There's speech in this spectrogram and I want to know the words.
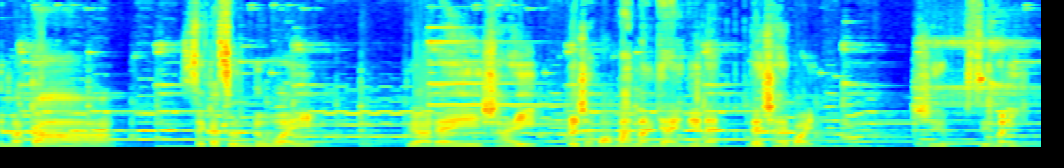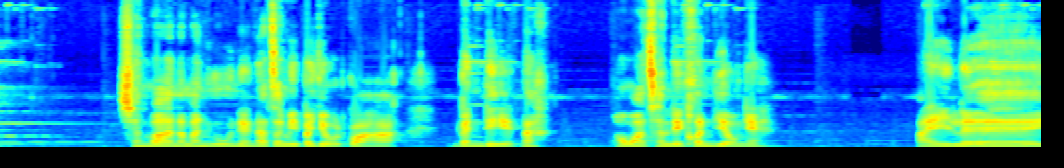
นแล้วก็ซื้อกระสุนด้วยเผื่อได้ใช้โดยเฉพาะบ้านหลังใหญ่นี่แหละ ได้ใช้บ่อยชิปซื้อมาอีก ฉันว่าน้ำมันงูเนี่ยน่าจะมีประโยชน์กว่า แบนเดดนะ เพราะว่าฉันเล่นคนเดียวไง ไปเลย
